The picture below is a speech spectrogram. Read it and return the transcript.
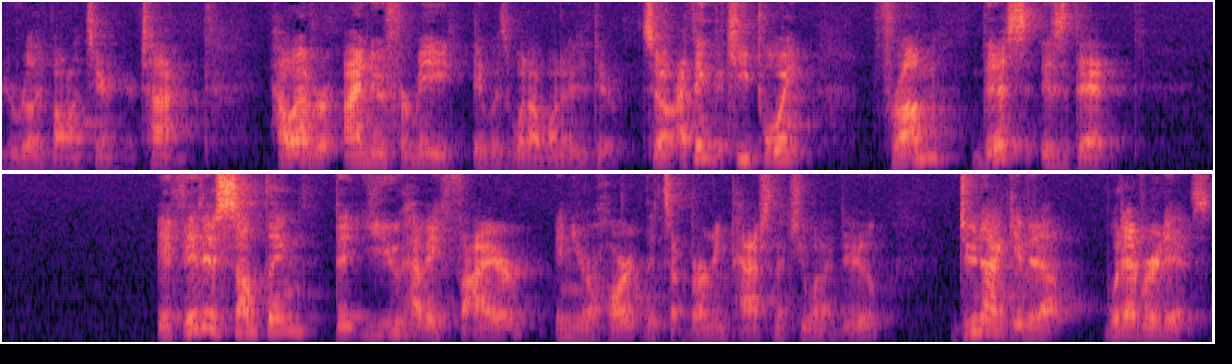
you're really volunteering your time. However, I knew for me, it was what I wanted to do. So I think the key point from this is that if it is something that you have a fire in your heart that's a burning passion that you want to do, do not give it up, whatever it is.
